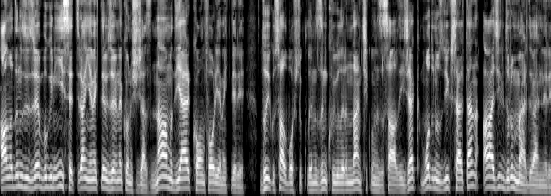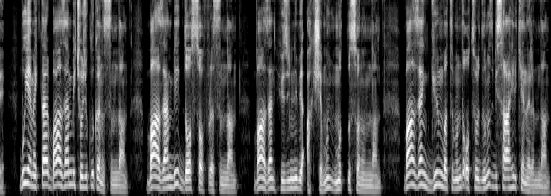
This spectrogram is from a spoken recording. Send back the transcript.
Anladığınız üzere bugün iyi hissettiren yemekler üzerine konuşacağız. Namı diğer konfor yemekleri. Duygusal boşluklarınızın kuyularından çıkmanızı sağlayacak, modunuzu yükselten acil durum merdivenleri. Bu yemekler bazen bir çocukluk anısından, bazen bir dost sofrasından, bazen hüzünlü bir akşamın mutlu sonundan, bazen gün batımında oturduğunuz bir sahil kenarından,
